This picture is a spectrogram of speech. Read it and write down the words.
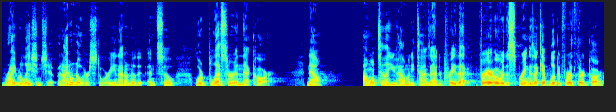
right relationship. And I don't know her story, and I don't know that. And so, Lord, bless her in that car. Now, I won't tell you how many times I had to pray that prayer over the spring as I kept looking for a third car.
